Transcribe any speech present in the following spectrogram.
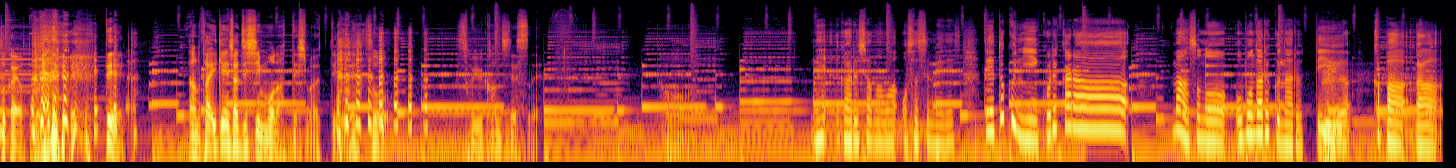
当かよってであの体験者自身もなってしまうっていうねそうそういう感じですね。あねガルシャナはおすすめです。で特にこれからまあその重だるくなるっていううカパが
